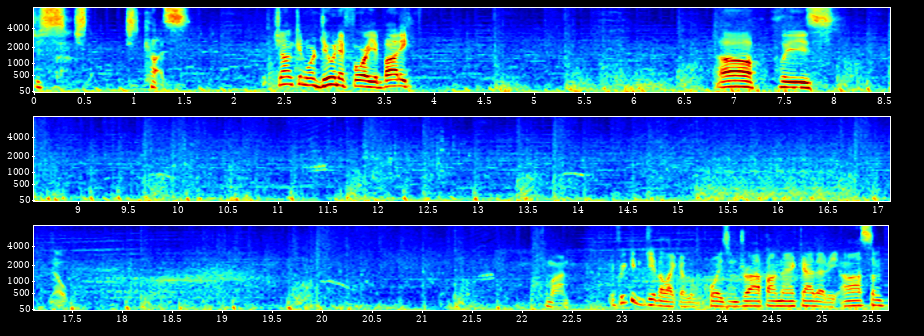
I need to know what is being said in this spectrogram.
Just just just cuss. Junkan, we're doing it for you, buddy. Oh, please. Nope. Come on. If we could get a, like a little poison drop on that guy, that'd be awesome.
